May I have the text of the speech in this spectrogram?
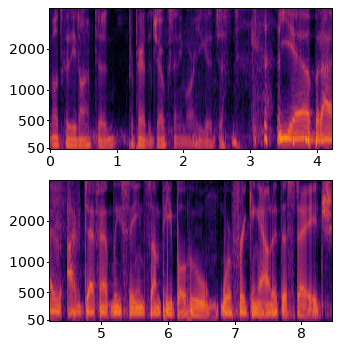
Well, it's because you don't have to prepare the jokes anymore. You get just yeah, but I've I've definitely seen some people who were freaking out at this stage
